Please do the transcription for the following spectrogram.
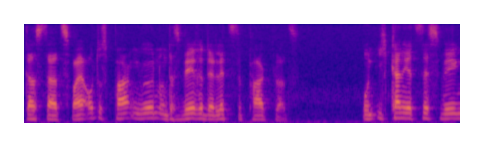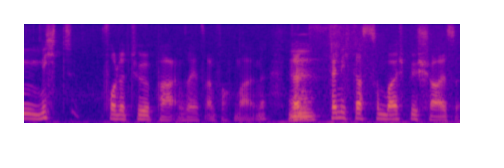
dass da zwei Autos parken würden und das wäre der letzte Parkplatz. Und ich kann jetzt deswegen nicht vor der Tür parken, sag ich jetzt einfach mal. Ne? Dann Mhm. fände ich das zum Beispiel scheiße.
